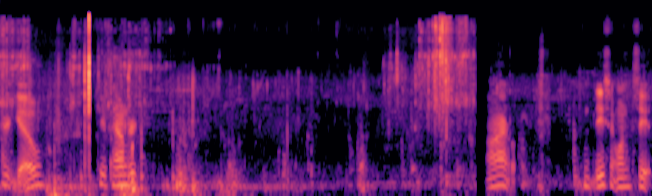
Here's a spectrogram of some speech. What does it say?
There you go. Two pounder. Alright. Decent one. See it.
